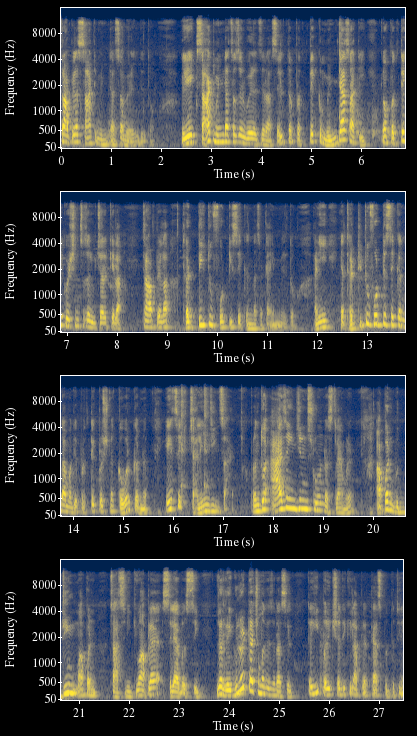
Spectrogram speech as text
तर आपल्याला साठ मिनिटाचा वेळ देतो. एक साठ मिनिटाचा जर वेळ जर असेल तर प्रत्येक मिनिटासाठी किंवा प्रत्येक क्वेश्चनचा जर विचार केला तर आपल्याला थर्टी टू फोर्टी सेकंदाचा टाईम मिळतो. आणि या थर्टी टू फोर्टी सेकंदामध्ये प्रत्येक प्रश्न कवर करणं हेच एक चॅलेंजिंगचं आहे. परंतु ॲज अ इंजिनिअरिंग स्टुडंट असल्यामुळे आपण बुद्धिमापन चाचणी किंवा आपल्या सिलेबसची जर रेग्युलर टचमध्ये जर असेल तर ही परीक्षा देखील आपल्या त्याच पद्धतीने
